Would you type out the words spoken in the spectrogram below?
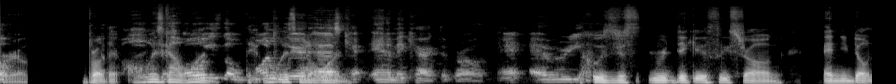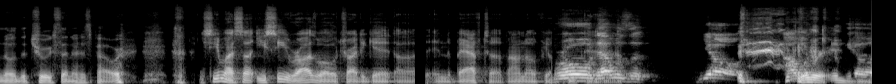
real, for real. bro, they always got one. The They one always weird got ass one. ca- anime character, bro. E- Every who's just ridiculously strong, and you don't know the true extent of his power. You see my son. You see Roswaal try to get uh, in the bathtub. I don't know if you. bro, that was a yo. I was, were in- yo,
